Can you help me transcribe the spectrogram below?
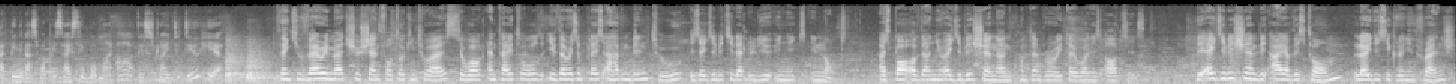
I think that's what precisely what my art is trying to do here. Thank you very much, Yuchen, for talking to us. Your work entitled "If There Is a Place I Haven't Been to" is exhibited at Le Lieu Unique in Nantes as part of their new exhibition on contemporary Taiwanese artists. The exhibition "The Eye of the Storm," L'œil du cyclone in French,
